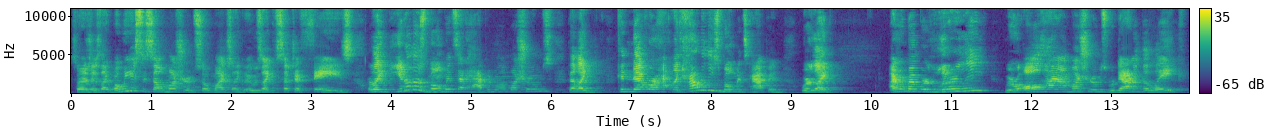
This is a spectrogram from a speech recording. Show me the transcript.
So I was just like, but we used to sell mushrooms so much, like it was like such a phase, or like you know those moments that happen on mushrooms that like can never ha- like how do these moments happen where like I remember literally we were all high on mushrooms. We're down at the lake,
